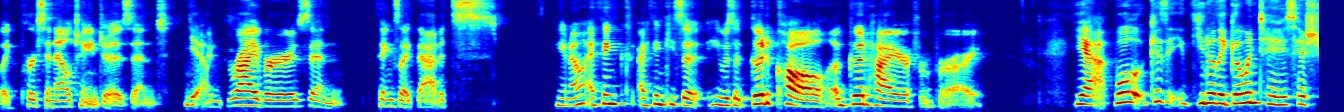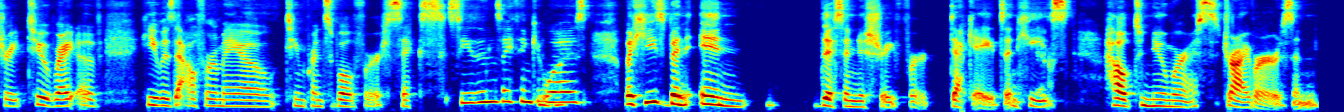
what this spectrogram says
like personnel changes and yeah and drivers and things like that. It's you know I think I think he's a he was a good call, a good hire from Ferrari. Yeah, well, because you know they go into his history too, right? Of he was the Alfa Romeo team principal for six seasons, I think it mm-hmm. was. But he's been in this industry for decades, and he's yeah. helped numerous drivers and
